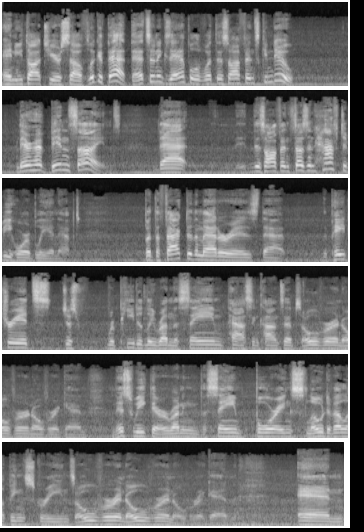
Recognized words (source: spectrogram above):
and you thought to yourself, look at that, that's an example of what this offense can do. There have been signs that this offense doesn't have to be horribly inept. But the fact of the matter is that the Patriots just repeatedly run the same passing concepts over and over and over again. And this week they were running the same boring, slow developing screens over and over and over again. And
